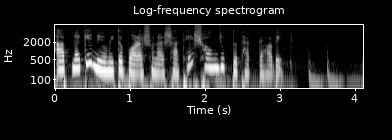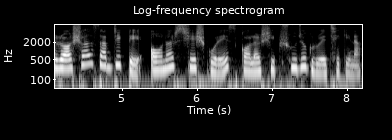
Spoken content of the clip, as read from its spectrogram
আপনাকে নিয়মিত পড়াশোনার সাথে সংযুক্ত থাকতে হবে। রসায়ন সাবজেক্টে অনার্স শেষ করে স্কলারশিপ সুযোগ রয়েছে কিনা?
